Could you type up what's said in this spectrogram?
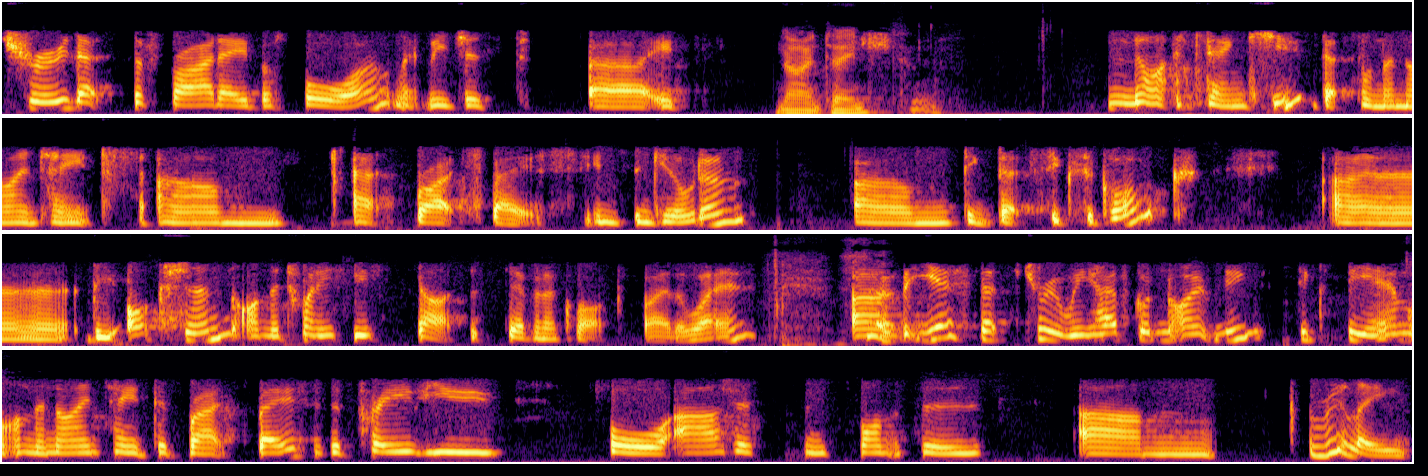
true. That's the Friday before. Let me just. Uh, it's Nineteenth. No, Thank you. That's on the 19th um, at Bright Space in St Kilda. Um, I think that's six o'clock. Uh, the auction on the 25th starts at 7 o'clock, by the way. So- um, but yes, that's true. We have got an opening, 6 p.m. on the 19th at Bright Space as a preview for artists and sponsors. Um, really,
